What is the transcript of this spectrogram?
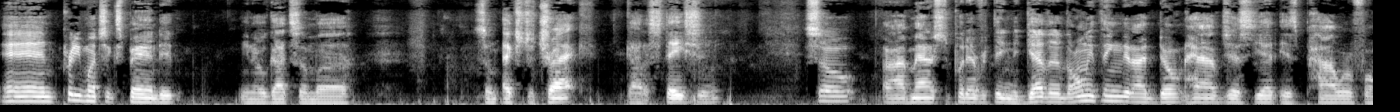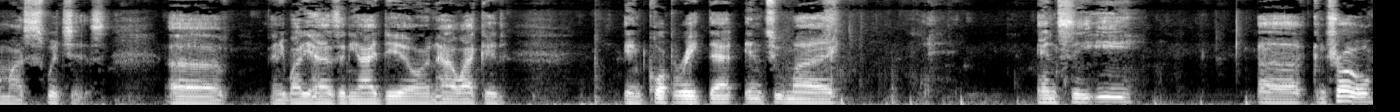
and pretty much expanded. You know, got some uh, some extra track, got a station. So I managed to put everything together. The only thing that I don't have just yet is power for my switches. Uh, anybody has any idea on how I could incorporate that into my NCE uh, control,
